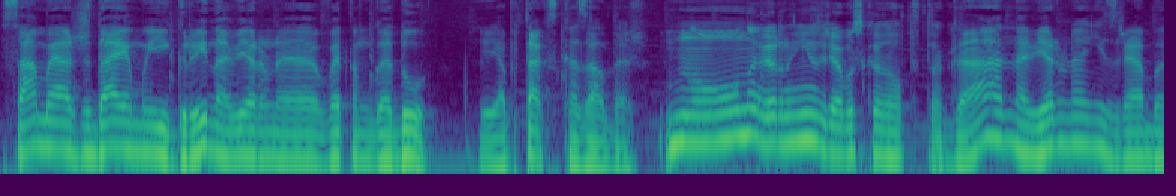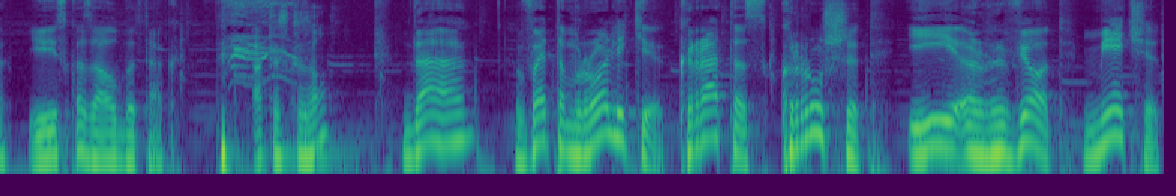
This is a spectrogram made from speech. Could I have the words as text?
Самой ожидаемой игры, наверное, в этом году. Я бы так сказал даже. Ну, наверное, не зря бы сказал ты так. Да, наверное, не зря бы. И сказал бы так. А ты сказал? Да, в этом ролике Кратос крушит и рвет, мечет,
